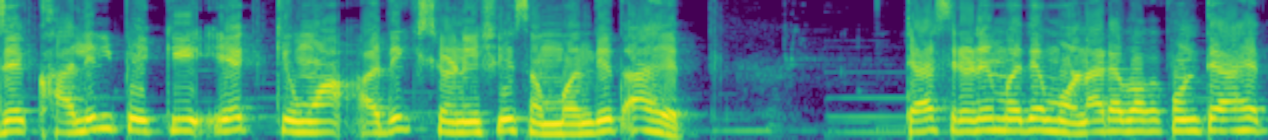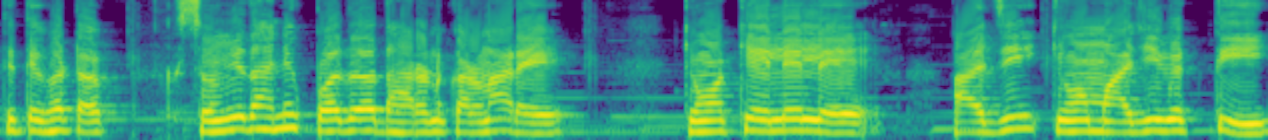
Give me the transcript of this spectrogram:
जे खालीलपैकी एक किंवा अधिक श्रेणीशी संबंधित आहेत. त्या श्रेणीमध्ये मोडणारे बघा कोणते आहेत तिथे घटक. संविधानिक पद धारण करणारे किंवा केलेले आजी किंवा माजी व्यक्ती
